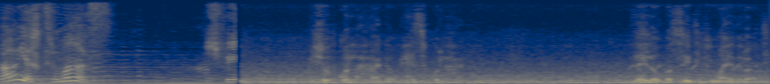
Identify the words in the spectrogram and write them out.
راوية أخت رماس إيش في؟ بيشوف كل حاجة وبيحس بكل حاجة. زي لو بصيتي في المية دلوقتي.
